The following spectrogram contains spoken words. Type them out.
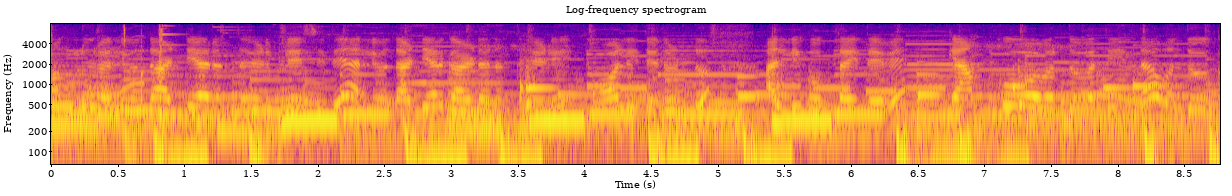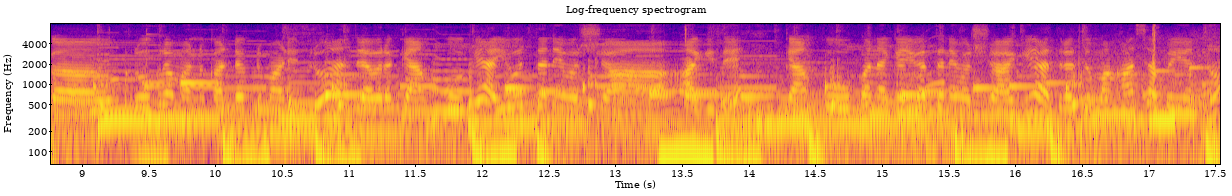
ಮಂಗಳೂರಲ್ಲಿ ಒಂದು ಅಡ್ಯಾರ್ ಅಂತ ಹೇಳಿ ಪ್ಲೇಸ್ ಇದೆ. ಅಲ್ಲಿ ಒಂದು ಅಡ್ಯಾರ್ ಗಾರ್ಡನ್ ಅಂತ ಹೇಳಿ ಹಾಲ್ ಇದೆ ದೊಡ್ಡದು. ಅಲ್ಲಿ ಹೋಗ್ತಾ ಇದ್ದೇವೆ. ಕ್ಯಾಂಪ್ಕೋ ಅವರದ್ದು ವತಿಯಿಂದ ಒಂದು ಪ್ರೋಗ್ರಾಮ್ ಅನ್ನು ಕಂಡಕ್ಟ್ ಮಾಡಿದ್ರು. ಅಂದ್ರೆ ಅವರ ಕ್ಯಾಂಪ್ಕೋಗೆ ಐವತ್ತನೇ ವರ್ಷ ಆಗಿದೆ. ಕ್ಯಾಂಪ್ಕೋ ಓಪನ್ ಆಗಿ ಐವತ್ತನೇ ವರ್ಷ ಆಗಿ ಅದರದ್ದು ಮಹಾಸಭೆಯನ್ನು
